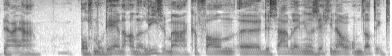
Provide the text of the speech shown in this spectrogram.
Nou ja, postmoderne analyse maken van eh, de samenleving. Dan zeg je nou, omdat ik.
